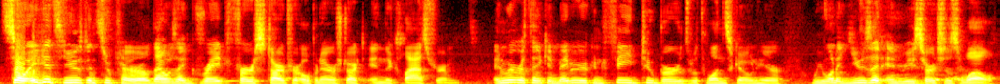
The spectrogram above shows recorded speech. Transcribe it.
So it gets used in SUPAERO. That was a great first start for OpenAeroStruct in the classroom. And we were thinking maybe we can feed two birds with one scone here. We want to use it in research as well.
